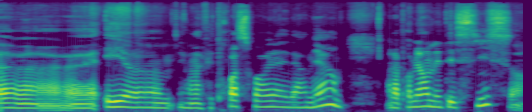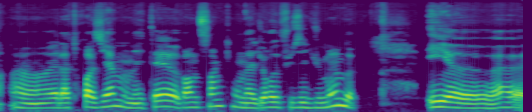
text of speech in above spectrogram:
Euh, et, euh, on a fait trois soirées l'année dernière. la première, on était six. Euh, et la troisième, on était 25. On a dû refuser du monde. Et, euh,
